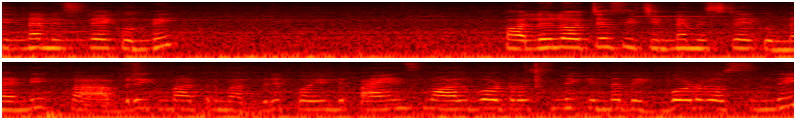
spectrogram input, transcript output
చిన్న మిస్టేక్ ఉంది. పళ్ళులో వచ్చేసి చిన్న మిస్టేక్ ఉందండి. ఫ్యాబ్రిక్ మాత్రం అదిరిపోయింది. పైన స్మాల్ బోర్డర్ వస్తుంది కింద బిగ్ బోర్డర్ వస్తుంది.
